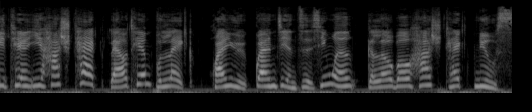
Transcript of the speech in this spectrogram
一天一 hashtag 聊天不累，环宇关键字新闻 global hashtag news。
